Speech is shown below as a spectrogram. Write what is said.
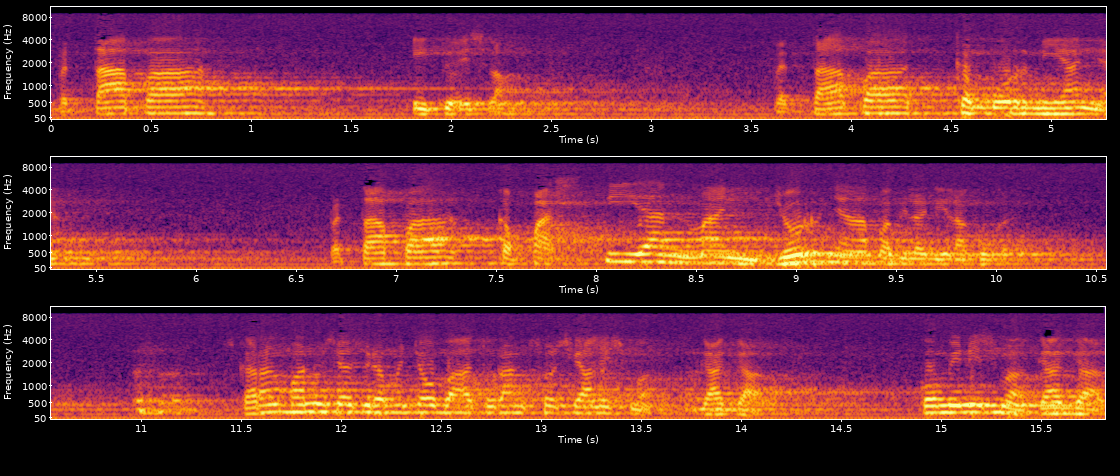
betapa itu Islam betapa kemurniannya betapa kepastian manjurnya apabila dilakukan. Sekarang manusia sudah mencoba aturan sosialisme gagal. Komunisme gagal.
